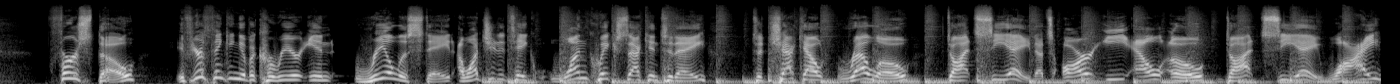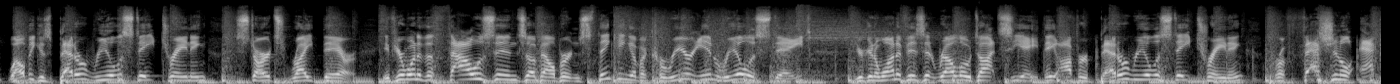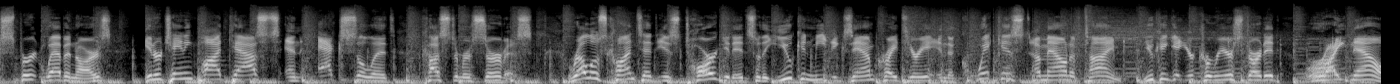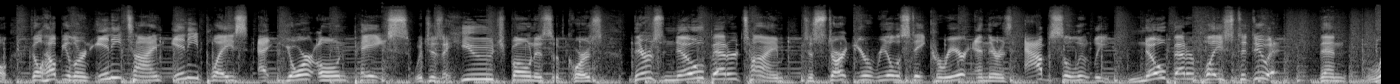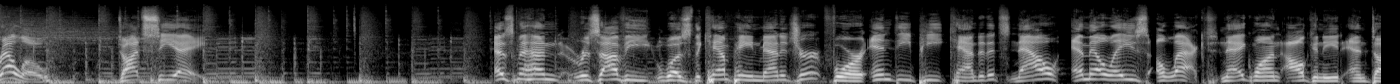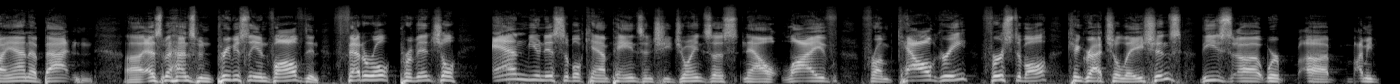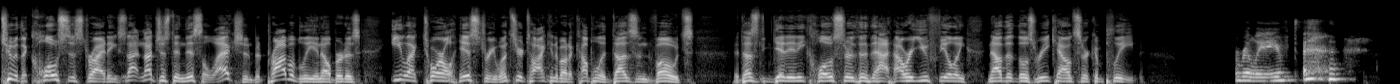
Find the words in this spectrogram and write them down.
First, though, if you're thinking of a career in real estate, I want you to take one quick second today to check out Relo.ca. That's R E L O.ca. Why? Well, because better real estate training starts right there. If you're one of the thousands of Albertans thinking of a career in real estate, you're going to want to visit Relo.ca. They offer better real estate training, professional expert webinars, entertaining podcasts, and excellent customer service. Relo's content is targeted so that you can meet exam criteria in the quickest amount of time. You can get your career started right now. They'll help you learn anytime, any place at your own pace, which is a huge bonus, of course. There's no better time to start your real estate career, and there is absolutely no better place to do it than Relo.ca. Esmahan Razavi was the campaign manager for NDP candidates, now MLAs elect, Nagwan Al-Guneid and Diana Batten. Uh, Esmahan's been previously involved in federal, provincial, and municipal campaigns, and she joins us now live from Calgary. First of all, congratulations. These uh, were, uh, I mean, two of the closest ridings, not, not just in this election, but probably in Alberta's electoral history. Once you're talking about a couple of dozen votes, it doesn't get any closer than that. How are you feeling now that those recounts are complete? Relieved. uh,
